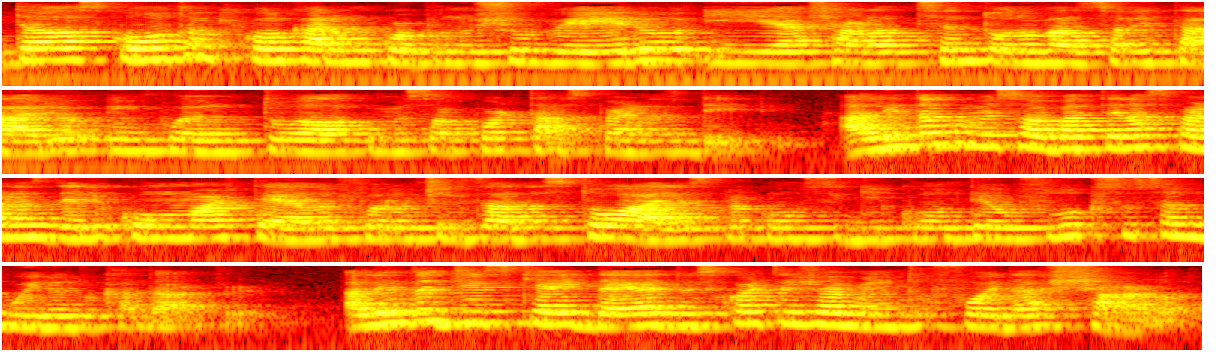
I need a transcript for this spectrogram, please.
Então elas contam que colocaram o corpo no chuveiro e a Charlotte sentou no vaso sanitário enquanto ela começou a cortar as pernas dele. A Linda começou a bater nas pernas dele com um martelo e foram utilizadas toalhas para conseguir conter o fluxo sanguíneo do cadáver. A lenda diz que a ideia do esquartejamento foi da Charlotte.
